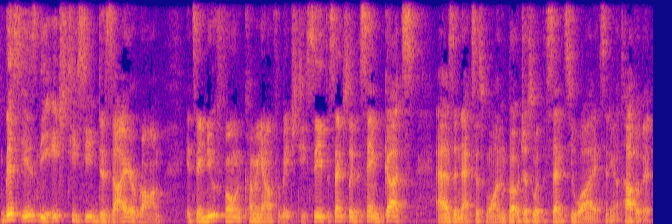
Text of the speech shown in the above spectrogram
This is the HTC Desire ROM. It's a new phone coming out from HTC. It's essentially the same guts as the Nexus 1, but just with the Sense UI sitting on top of it.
